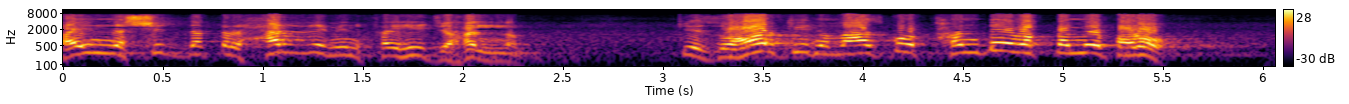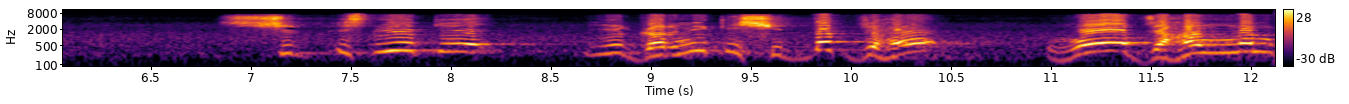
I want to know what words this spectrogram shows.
فعن شدت الحر من فہی جہنم کہ ظہر کی نماز کو ٹھنڈے وقت میں پڑھو۔ اس لیے کہ یہ گرمی کی شدت جو ہے، وہ جہنم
